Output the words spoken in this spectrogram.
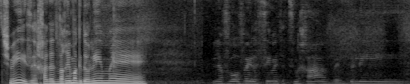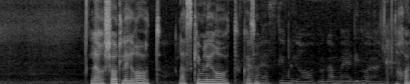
תשמעי, זה אחד הדברים הגדולים... אה, לבוא ולשים את עצמך ובלי... להרשות להיראות, להסכים להיראות, כזה. להסכים להיראות וגם מה יגידו עליי. נכון,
